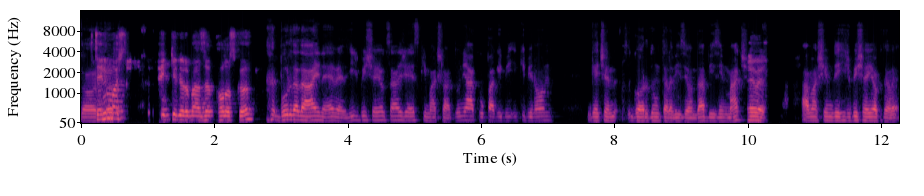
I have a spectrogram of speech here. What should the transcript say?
Doğru, Senin doğru. maçlara denk geliyor bazen Holosko. Burada da aynı evet. Hiçbir şey yok. Sadece eski maçlar. Dünya Kupa gibi 2010 geçen gördüm televizyonda bizim maç. Evet. Ama şimdi hiçbir şey yok da,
